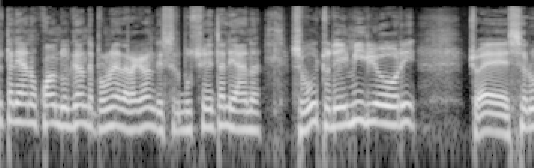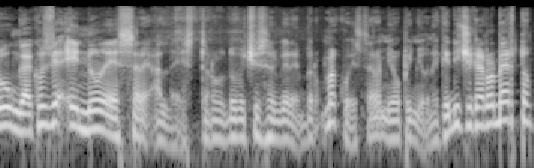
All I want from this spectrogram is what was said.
italiano quando il grande problema della grande distribuzione italiana, soprattutto dei migliori, cioè essere lunga e così via, e non essere all'estero dove ci servirebbero. Ma questa è la mia opinione. Che dici Carlo Alberto?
